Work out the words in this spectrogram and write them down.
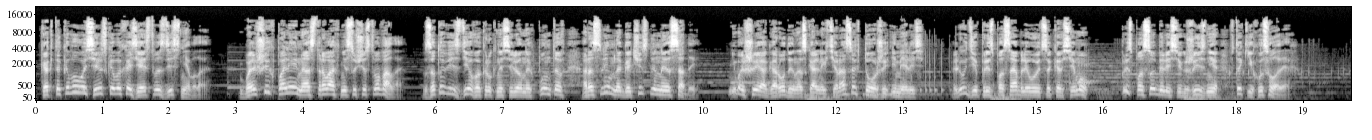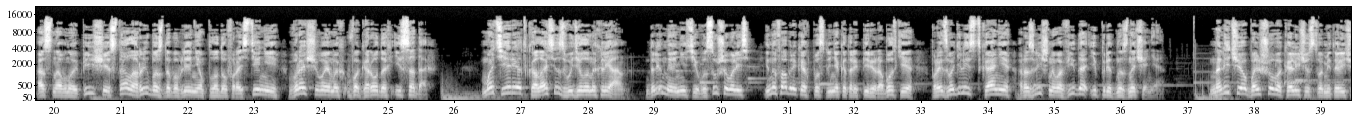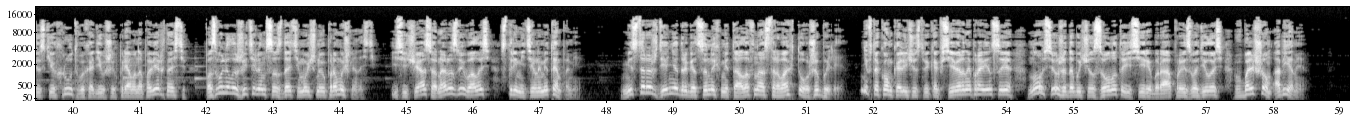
Как такового сельского хозяйства здесь не было. Больших полей на островах не существовало, зато везде вокруг населенных пунктов росли многочисленные сады. Небольшие огороды на скальных террасах тоже имелись. Люди приспосабливаются ко всему, приспособились и к жизни в таких условиях. Основной пищей стала рыба с добавлением плодов растений, выращиваемых в огородах и садах. Материя ткалась из выделанных лиан. Длинные нити высушивались, и на фабриках после некоторой переработки производились ткани различного вида и предназначения. Наличие большого количества металлических руд, выходивших прямо на поверхность, позволило жителям создать мощную промышленность, и сейчас она развивалась стремительными темпами. Месторождения драгоценных металлов на островах тоже были. Не в таком количестве, как в северной провинции, но все же добыча золота и серебра производилась в большом объеме.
